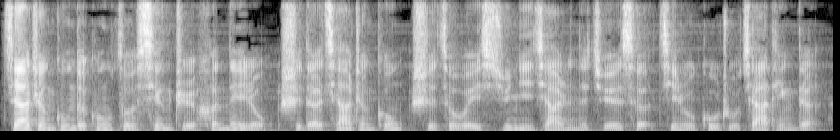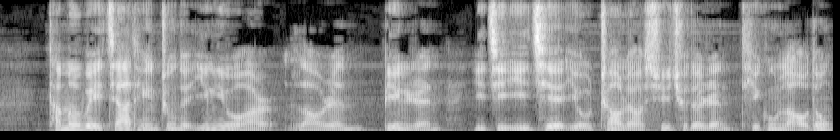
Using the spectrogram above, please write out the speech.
家政工的工作性质和内容，使得家政工是作为虚拟家人的角色进入雇主家庭的。他们为家庭中的婴幼儿、老人、病人以及一切有照料需求的人提供劳动。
